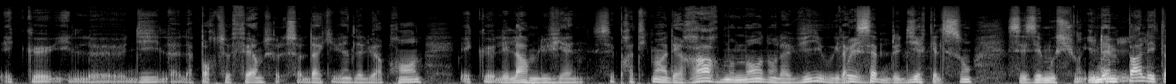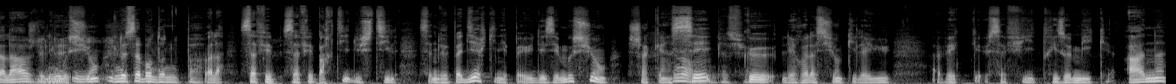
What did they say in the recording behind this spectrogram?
et qu'il euh, dit la, la, porte se ferme sur le soldat qui vient de la lui apprendre et que les larmes lui viennent. C'est pratiquement un des rares moments dans la vie où il accepte de dire quelles sont ses émotions. Il, n'aime pas l'étalage de l'émotion. Il, ne s'abandonne pas. Voilà, ça fait ça fait partie du style. Ça ne veut pas dire qu'il n'ait pas eu des émotions. Chacun sait que les relations qu'il a eues avec sa fille trisomique Anne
